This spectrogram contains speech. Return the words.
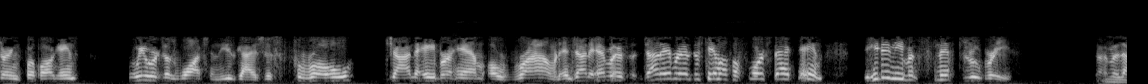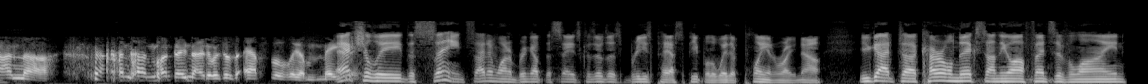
during football games. We were just watching these guys just throw John Abraham around, and John Abraham, John Abraham just came off a four sack game. He didn't even sniff Drew Brees. Mm. On, uh, on on Monday night, it was just absolutely amazing. Actually, the Saints. I didn't want to bring up the Saints because they're just breeze past people the way they're playing right now. You got uh, Carl Nicks on the offensive line.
